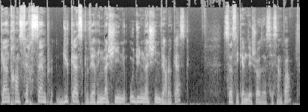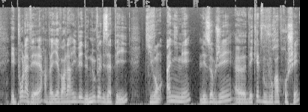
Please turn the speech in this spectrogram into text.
qu'à un transfert simple du casque vers une machine ou d'une machine vers le casque. Ça, c'est quand même des choses assez sympas. Et pour la VR, va y avoir l'arrivée de nouvelles API qui vont animer les objets euh, desquels vous vous rapprochez,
